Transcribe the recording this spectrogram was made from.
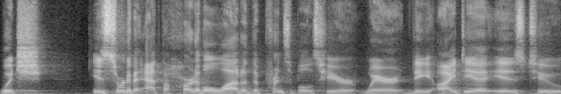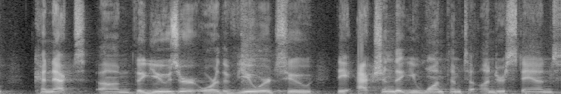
which is sort of at the heart of a lot of the principles here, where the idea is to connect um, the user or the viewer to the action that you want them to understand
